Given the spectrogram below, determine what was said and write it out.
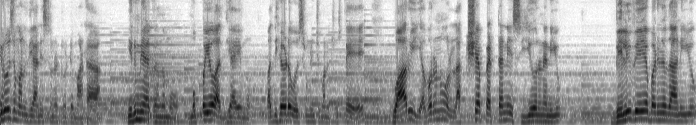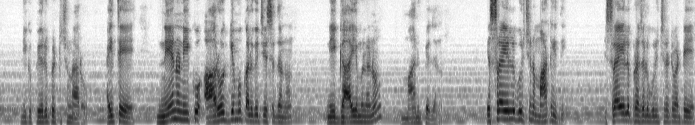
ఈరోజు మనం ధ్యానిస్తున్నటువంటి మాట ఇర్మియా గ్రంథము ముప్పయో అధ్యాయము పదిహేడో వచనం నుంచి మనం చూస్తే వారు ఎవరునూ లక్ష్య పెట్టని సియోననియు వెలివేయబడిన దానియు నీకు పేరు పెట్టుచున్నారు. అయితే నేను నీకు ఆరోగ్యము కలుగజేసేదను నీ గాయములను మానిపేదను. ఇస్రాయేల్ గురించిన మాట ఇది. ఇస్రాయేల్ ప్రజలు గురించినటువంటి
